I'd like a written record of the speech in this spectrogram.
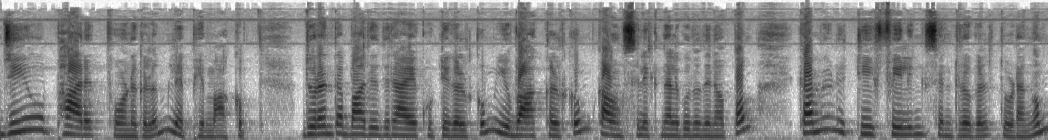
ജിയോ ഭാരത് ഫോണുകളും ലഭ്യമാക്കും. ദുരന്തബാധിതരായ കുട്ടികൾക്കും യുവാക്കൾക്കും കൌൺസിലിംഗ് നൽകുന്നതിനൊപ്പം കമ്മ്യൂണിറ്റി ഫീലിംഗ് സെന്ററുകൾ തുടങ്ങും.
